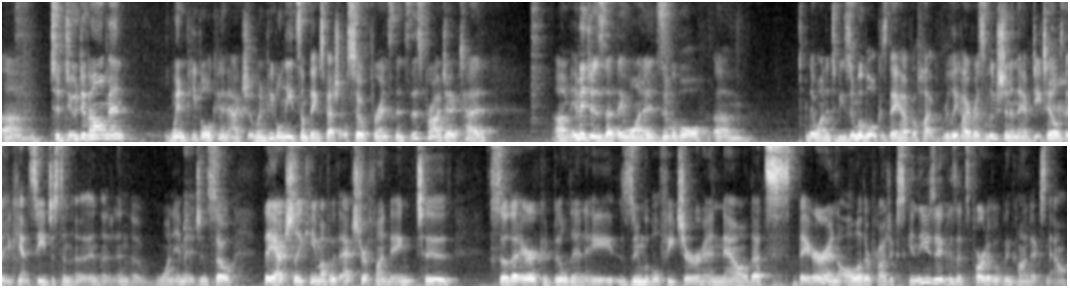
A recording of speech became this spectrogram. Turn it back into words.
um, to do development when people can actually when people need something special. So, for instance, this project had um, images that they wanted zoomable. They wanted to be zoomable because they have a high, really high resolution and they have details that you can't see just in the, in the in the one image. And so they actually came up with extra funding to so that Eric could build in a zoomable feature, and now that's there, and all other projects can use it because it's part of Open Context now.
